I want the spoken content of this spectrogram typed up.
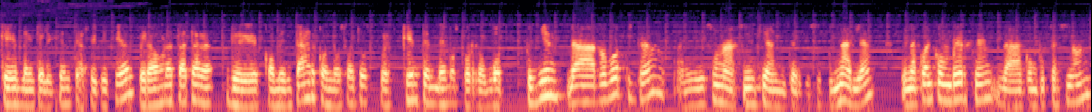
qué es la inteligencia artificial, pero ahora trata de comentar con nosotros, pues, qué entendemos por robot pues bien, la robótica es una ciencia interdisciplinaria en la cual convergen la computación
